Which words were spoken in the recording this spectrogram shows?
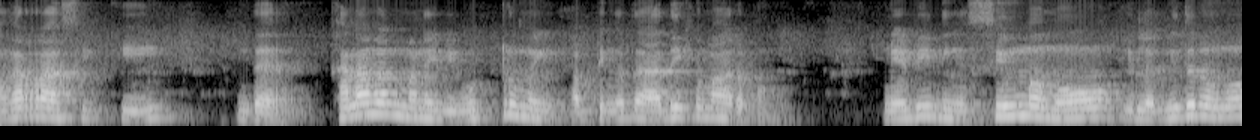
மகர ராசிக்கு இந்த கணவன் மனைவி ஒற்றுமை அப்படிங்கிறது அதிகமாக இருக்கும். மேபி நீங்கள் சிம்மமோ இல்லை மிதுனமோ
